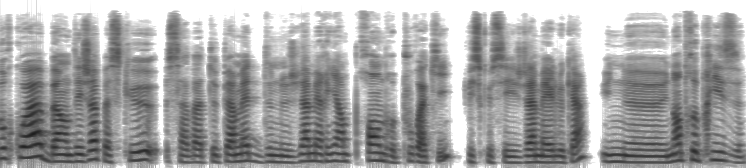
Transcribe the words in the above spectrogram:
Pourquoi? Ben déjà parce que ça va te permettre de ne jamais rien prendre pour acquis, puisque c'est jamais le cas. Une, une entreprise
